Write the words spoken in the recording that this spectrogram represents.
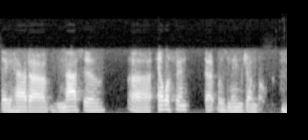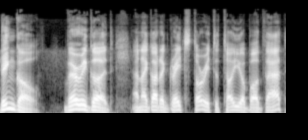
They had a massive uh, elephant that was named Jumbo. Bingo. Very good. And I got a great story to tell you about that.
